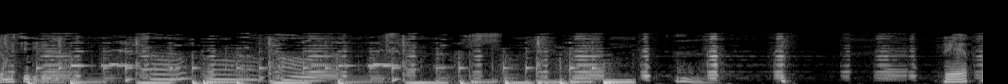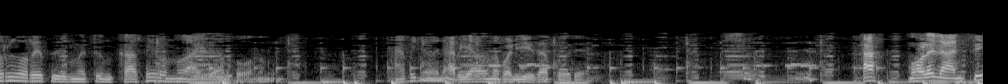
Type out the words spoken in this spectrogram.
ആ. പേപ്പർ കുറെ തീർന്നിട്ടും കഥയൊന്നും ആയില്ലാന്ന് തോന്നുന്നു. അഭിനവന് അറിയാവുന്ന പണി ചെയ്താ പോരെ. മോളെ നാൻസി.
